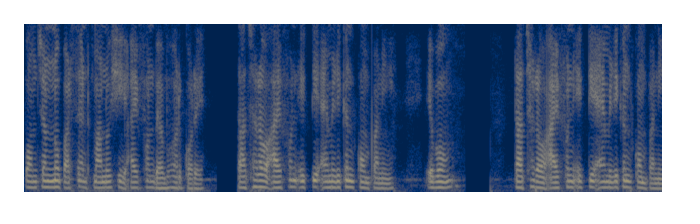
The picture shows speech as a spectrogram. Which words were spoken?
পঞ্চান্ন পার্সেন্ট মানুষই আইফোন ব্যবহার করে। তাছাড়াও আইফোন একটি আমেরিকান কোম্পানি এবং তাছাড়াও আইফোন একটি আমেরিকান কোম্পানি।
